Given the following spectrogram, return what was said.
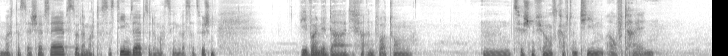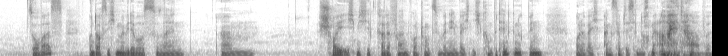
Macht das der Chef selbst oder macht das das Team selbst oder macht es irgendwas dazwischen? Wie wollen wir da die Verantwortung mh, hm, zwischen Führungskraft und Team aufteilen? Sowas. Und auch sich immer wieder bewusst zu sein, ähm, scheue ich mich jetzt gerade Verantwortung zu übernehmen, weil ich nicht kompetent genug bin oder weil ich Angst habe, dass ich dann noch mehr Arbeit habe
